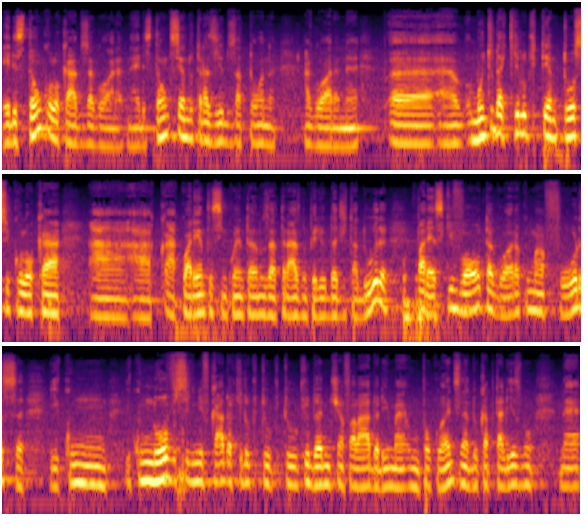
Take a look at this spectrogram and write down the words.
eles estão colocados agora, né? eles estão sendo trazidos à tona agora. Né? Uh, uh, muito daquilo que tentou se colocar há, há, há 40, 50 anos atrás, no período da ditadura, parece que volta agora com uma força e com, e com um novo significado, aquilo que, tu, que, tu, que o Dani tinha falado ali um pouco antes, né, do capitalismo né,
